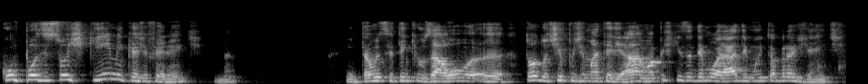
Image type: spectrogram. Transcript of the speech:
composições químicas diferentes. Né? Então você tem que usar uh, todo tipo de material, é uma pesquisa demorada e muito abrangente.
